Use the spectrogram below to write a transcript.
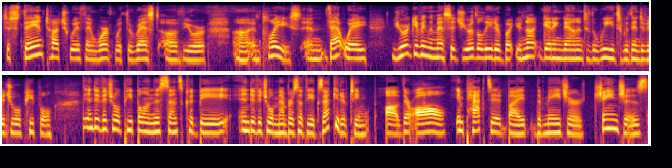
to stay in touch with and work with the rest of your uh, employees. And that way, you're giving the message, you're the leader, but you're not getting down into the weeds with individual people. Individual people in this sense could be individual members of the executive team. Uh, they're all impacted by the major changes.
